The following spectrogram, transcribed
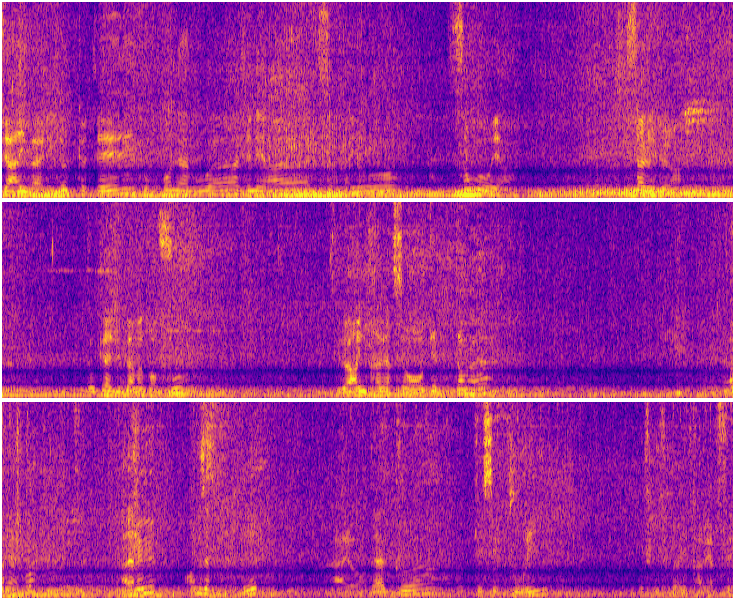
J'arrive à aller de l'autre côté pour prendre la voie générale sur maillot sans mourir. C'est ça le jeu. Hein. Donc là, je vais perdre un temps fou. Il doit y avoir une traversée en 4 temps là. Ah, ah, vu Alors d'accord. Ok, c'est pourri. Est-ce que je peux aller traverser?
